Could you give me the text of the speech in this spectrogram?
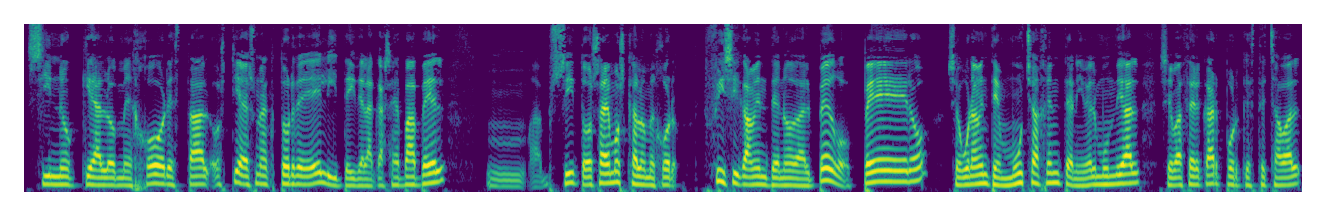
sino que a lo mejor está, hostia, es un actor de élite y de la casa de papel. mm, sí, todos sabemos que a lo mejor físicamente no da el pego, pero seguramente mucha gente a nivel mundial se va a acercar porque este chaval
